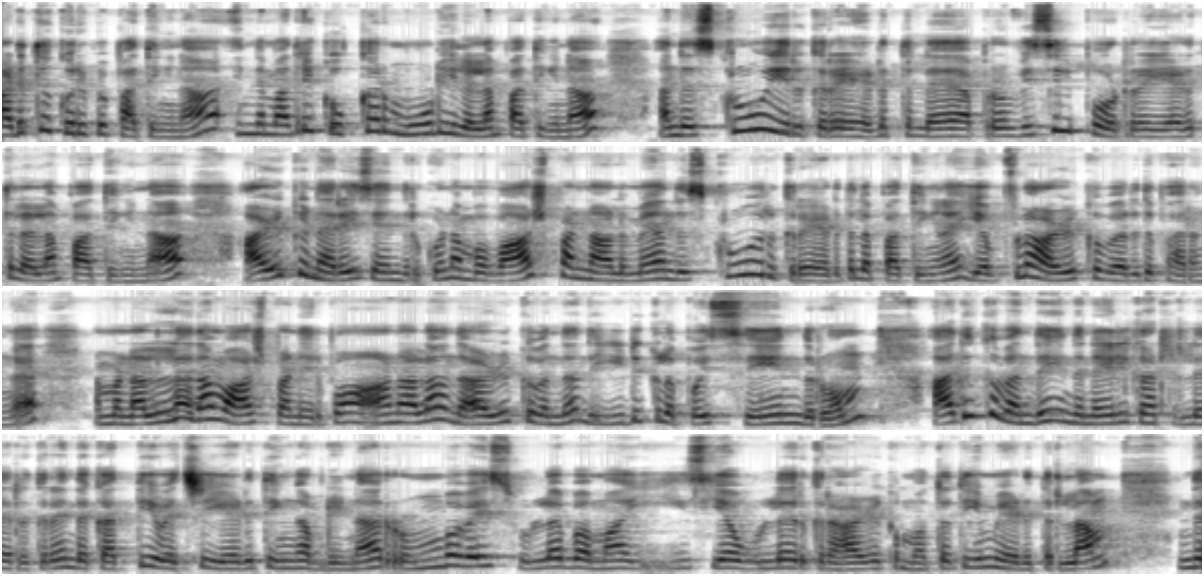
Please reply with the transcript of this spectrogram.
அடுத்த குறிப்பு பார்த்திங்கன்னா இந்த மாதிரி குக்கர் மூடியிலலாம் பார்த்திங்கன்னா அந்த ஸ்க்ரூ இருக்கிற இடத்துல அப்புறம் விசில் போடுற இடத்துலலாம் பார்த்திங்கன்னா அழுக்கு நிறைய சேர்ந்துருக்கும். நம்ம வாஷ் பண்ணாலுமே அந்த ஸ்க்ரூ இருக்கிற இடத்துல பார்த்திங்கன்னா எவ்வளோ அழுக்கு வருது பாருங்கள் நம்ம நல்லா தான் வாஷ் பண்ணியிருப்போம். ஆனாலும் அந்த அழுக்கு வந்து அந்த இடுக்கில் போய் சேர்ந்துடும் அதுக்கு வந்து இந்த நெயில் காற்றில் இருக்கிற இந்த கத்தியை வச்சு எடுத்திங்க அப்படின்னா ரொம்பவே சுலபமாக ஈஸியாக உள்ளே இருக்கிற அழுக்கு மொத்தத்தையும் எடுத்துடலாம். இந்த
